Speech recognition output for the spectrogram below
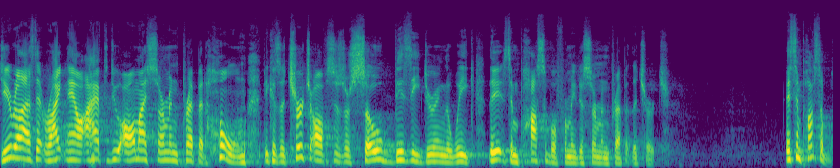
Do you realize that right now I have to do all my sermon prep at home because the church offices are so busy during the week that it's impossible for me to sermon prep at the church? It's impossible.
